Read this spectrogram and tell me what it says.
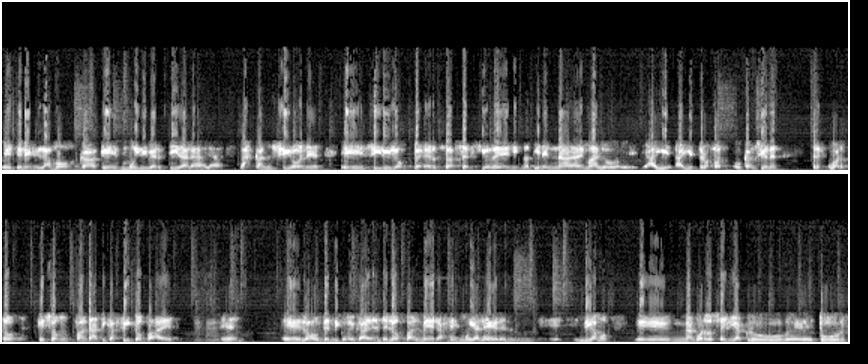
eh, tenés La Mosca, que es muy divertida la- la- las canciones. eh, Ciro y los Persas, Sergio Denis, no tienen nada de malo. Hay, hay estrofas o canciones tres cuartos que son fantásticas. Fito Páez, ¿eh? Eh, Los Auténticos Decadentes, Los Palmeras, es muy alegre. Digamos, eh, me acuerdo Celia Cruz, eh, Turf,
